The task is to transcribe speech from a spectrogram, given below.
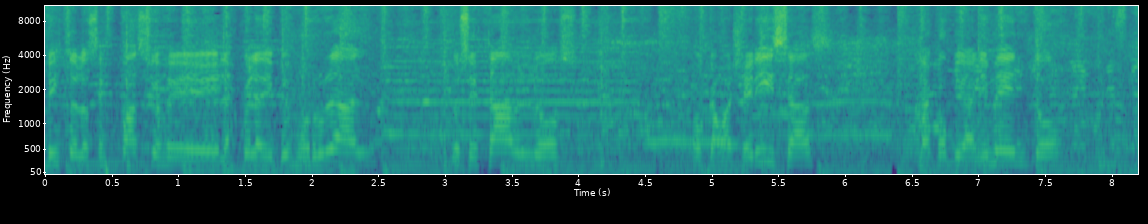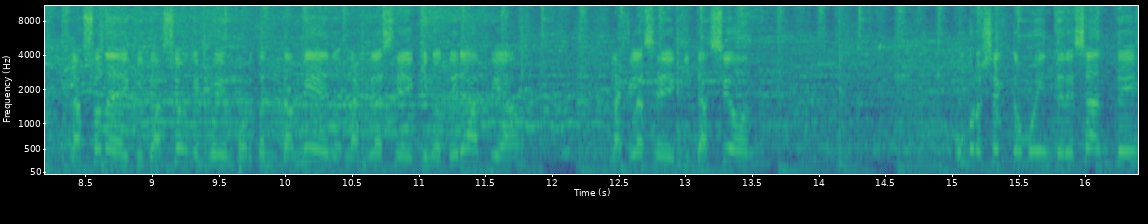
visto los espacios de la Escuela de Hipismo Rural, los establos o caballerizas, la copia de alimento, la zona de equitación, que es muy importante también, la clase de equinoterapia, la clase de equitación. Un proyecto muy interesante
